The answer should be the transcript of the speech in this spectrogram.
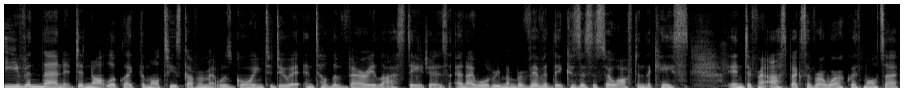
even then, it did not look like the Maltese government was going to do it until the very last stages. And I will remember vividly, because this is so often the case in different aspects of our work with Malta.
